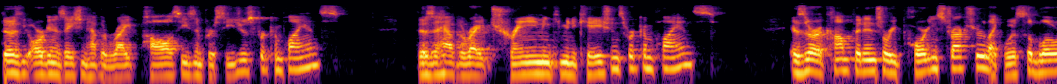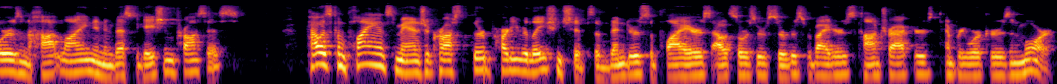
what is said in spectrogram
Does the organization have the right policies and procedures for compliance? Does it have the right training and communications for compliance? Is there a confidential reporting structure like whistleblowers and hotline and investigation process? How is compliance managed across third-party relationships of vendors, suppliers, outsourcers, service providers, contractors, temporary workers, and more?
